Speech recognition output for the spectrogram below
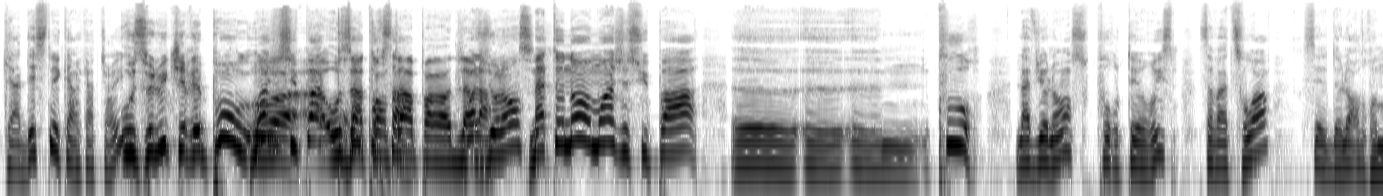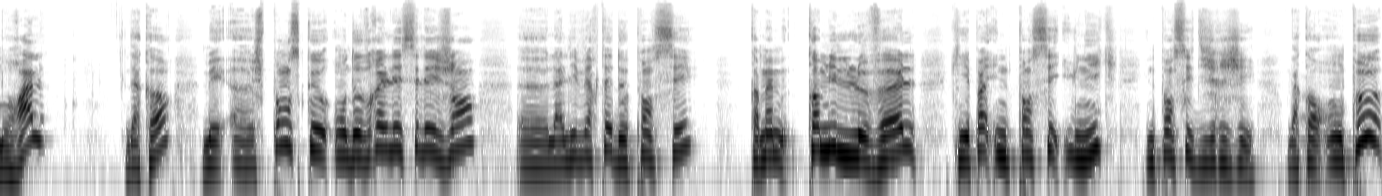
qui a dessiné le caricaturiste, Ou celui qui répond moi, aux, je suis pas aux trop pour attentats par de la Voilà. violence. Maintenant, moi, je suis pas euh, pour la violence, pour le terrorisme. Ça va de soi. C'est de l'ordre moral, d'accord? Mais je pense qu'on devrait laisser les gens la liberté de penser. Quand même, comme ils le veulent, qu'il n'y ait pas une pensée unique, une pensée dirigée. D'accord On peut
